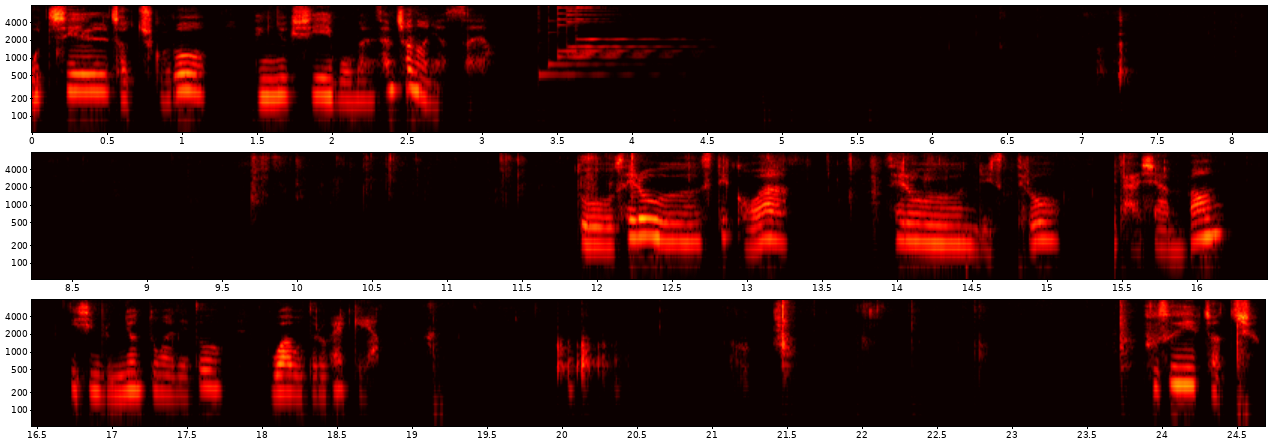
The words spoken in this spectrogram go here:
오칠 저축으로 165만 3천 원이었어요. 또 새로운 스티커와 새로운 리스트로 다시 한번 26년 동안에도 모아보도록 할게요. 부수입 저축.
